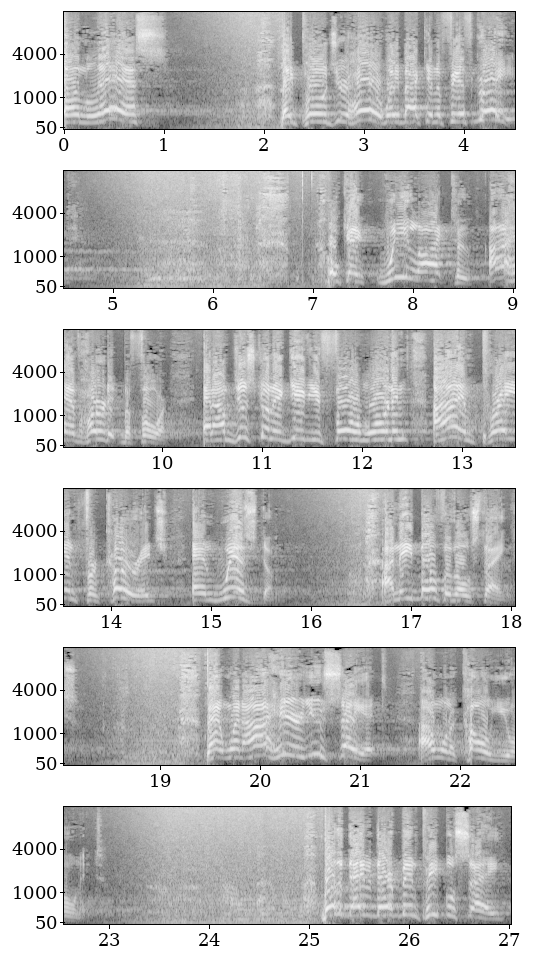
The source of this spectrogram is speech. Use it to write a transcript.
Unless they pulled your hair way back in the fifth grade. Okay, we like to. I have heard it before. And I'm just going to give you forewarning. I am praying for courage and wisdom. I need both of those things. That when I hear you say it, I want to call you on it. Brother David, there have been people say,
